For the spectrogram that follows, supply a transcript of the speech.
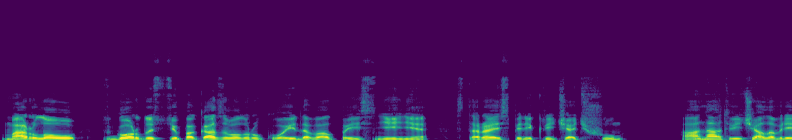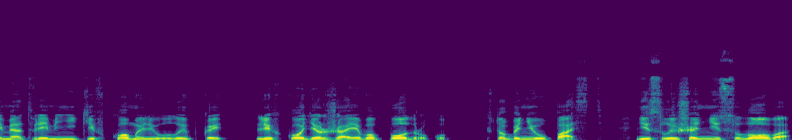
Марлоу с гордостью показывал рукой и давал пояснения, стараясь перекричать шум, а она отвечала время от времени кивком или улыбкой, легко держа его под руку, чтобы не упасть, не слыша ни слова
